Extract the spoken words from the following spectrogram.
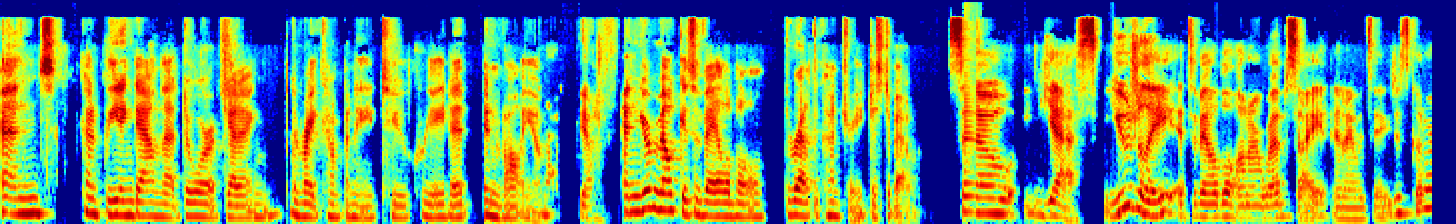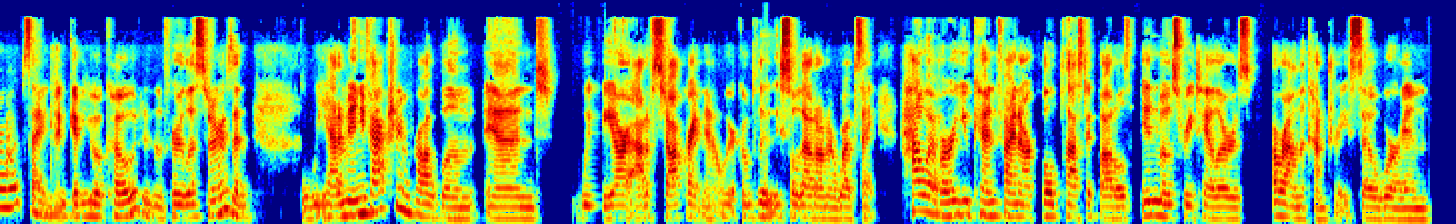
And kind of beating down that door of getting the right company to create it in volume. Yeah. And your milk is available throughout the country, just about. So, yes, usually it's available on our website. And I would say just go to our website and give you a code for your listeners. And we had a manufacturing problem and we are out of stock right now. We're completely sold out on our website. However, you can find our cold plastic bottles in most retailers around the country. So we're in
